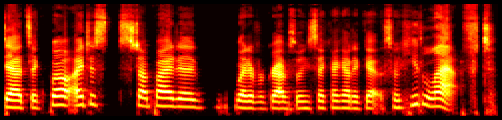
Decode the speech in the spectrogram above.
dad's like well i just stopped by to whatever grab something he's like i gotta go so he left.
